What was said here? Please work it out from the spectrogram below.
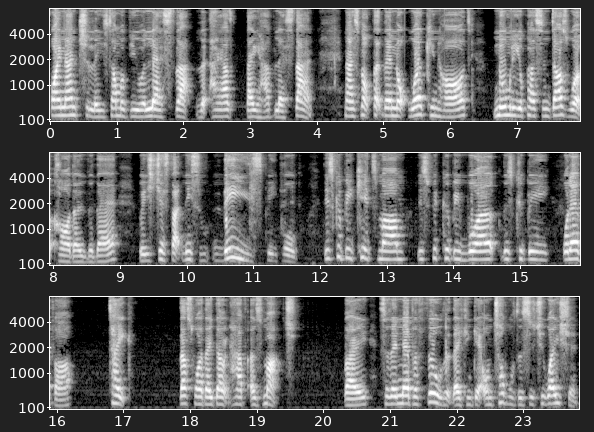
financially some of you are less that that has they have less than now it's not that they're not working hard normally your person does work hard over there but it's just that this these people this could be kids mum this could be work this could be whatever take that's why they don't have as much right so they never feel that they can get on top of the situation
